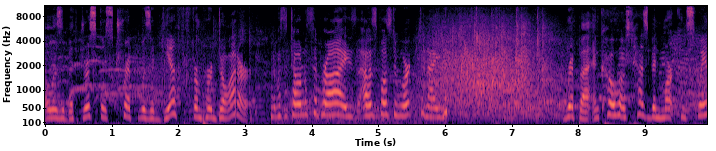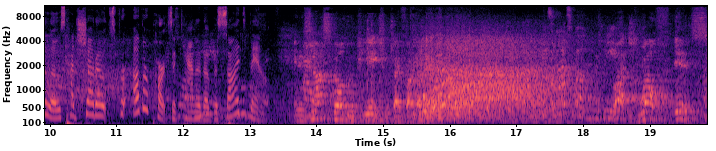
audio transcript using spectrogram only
Elizabeth Driscoll's trip was a gift from her daughter. It was a total surprise. I was supposed to work tonight. Ripa and co host husband Mark Consuelos had shoutouts for other parts of Canada besides Banff. And it's not spelled with a PH, which I found out. It's not spelled with a PH. But wealth is.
